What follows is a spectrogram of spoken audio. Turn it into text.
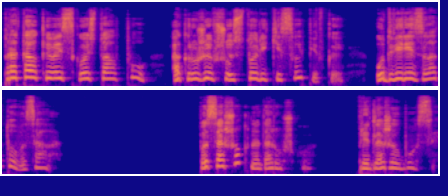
проталкиваясь сквозь толпу, окружившую столики с выпивкой у дверей золотого зала. «Пасашок на дорожку», — предложил боссы.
